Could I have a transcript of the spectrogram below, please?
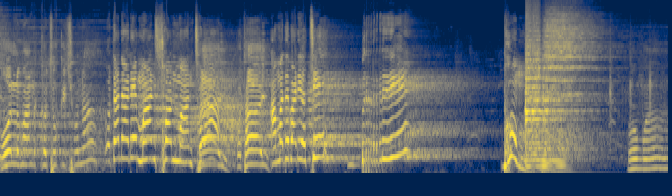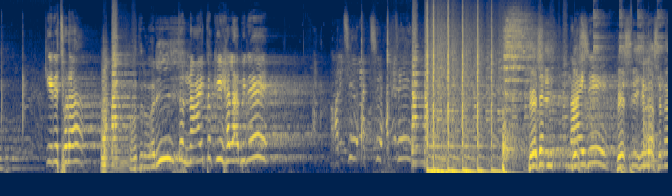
ওল মান কিছু কিছু না। ওটা না রে? মান সম্মান ছোড়া। কোথায় কোথায়? আমাদের বাড়ি হচ্ছে ব্রে- ভুম। ও মা কে রে ছোড়া? আমাদের বাড়ি? তো নাই তো কি হেলাবি রে? আছে আছে আছে। বেশি নাই রে। বেশি হিলাস না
